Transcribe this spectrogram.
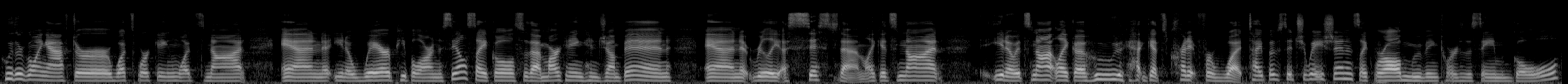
who they're going after, what's working, what's not, and you know where people are in the sales cycle, so that marketing can jump in and really assist them. Like it's not you know, it's not like a who gets credit for what type of situation. It's like we're all moving towards the same goal.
